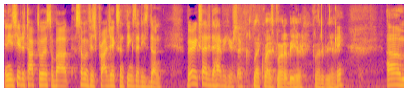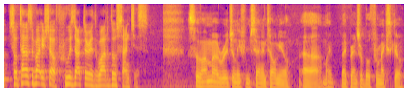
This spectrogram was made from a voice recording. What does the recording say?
and he's here to talk to us about some of his projects and things that he's done. Very excited to have you here, sir. Likewise, glad to be here. Glad to be here. Okay. Um, so tell us about yourself. Who is Dr. Eduardo Sanchez? So I'm originally from San Antonio. Uh, my, my parents were both from Mexico,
